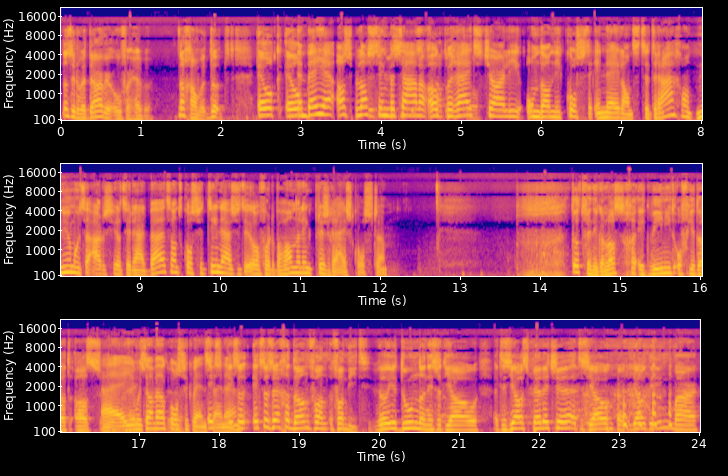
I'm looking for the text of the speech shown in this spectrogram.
dan zullen we het daar weer over hebben. Dan gaan we dat. Elk, elk en ben jij als belastingbetaler ook bereid, Charlie, om dan die kosten in Nederland te dragen? Want nu moeten ouders dat weer naar het buitenland. Kosten 10.000 euro voor de behandeling plus reiskosten. Dat vind ik een lastige. Ik weet niet of je dat als. Nee, je moet dan wel eh, consequent ik, zijn, hè? Ik zou, ik zou zeggen dan van, van niet. Wil je het doen, dan is het jouw, het is jouw spelletje, het is jouw, jouw ding. Maar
